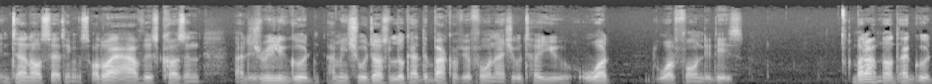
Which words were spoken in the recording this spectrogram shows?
internal settings. Although I have this cousin that is really good. I mean, she will just look at the back of your phone and she will tell you what what phone it is but I'm not that good.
